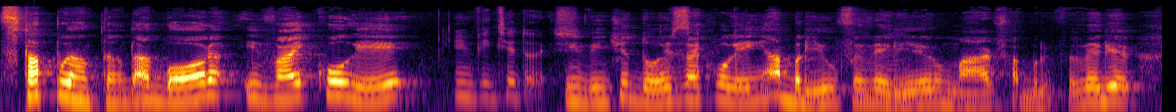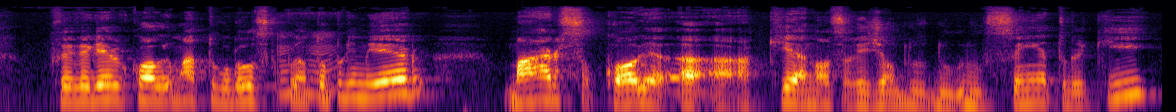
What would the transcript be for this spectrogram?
está plantando agora e vai colher em 22. Em 22 vai colher em abril, fevereiro, uhum. março, abril, fevereiro. Fevereiro colhe o Mato Grosso que plantou uhum. primeiro, março colhe a, a, aqui a nossa região do, do, do, centro aqui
